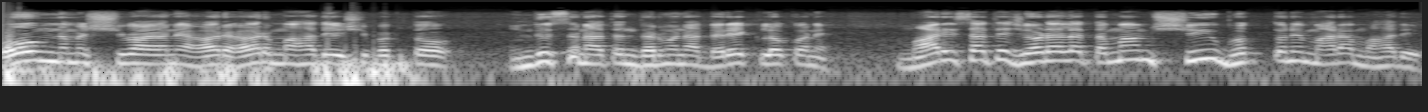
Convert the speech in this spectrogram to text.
ઓમ નમઃ શિવાય અને હર હર મહાદેવ શિવ ભક્તો, હિન્દુ સનાતન ધર્મના દરેક લોકોને મારી સાથે જોડાયેલા તમામ શિવ ભક્તોને મારા મહાદેવ.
